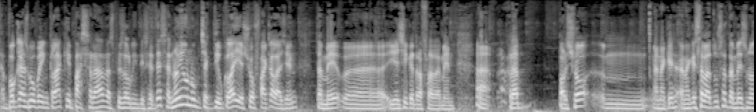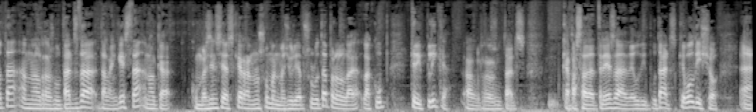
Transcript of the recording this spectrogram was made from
tampoc es veu ben clar què passarà després del 27S. No hi ha un objectiu clar i això fa que la gent també eh, hi hagi aquest refredament. Eh, ara, per això, en, aquest, en aquesta batussa també es nota en els resultats de, de l'enquesta, en el que Convergència i Esquerra no sumen majoria absoluta, però la, la CUP triplica els resultats, que passa de 3 a 10 diputats. Què vol dir això? Eh,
